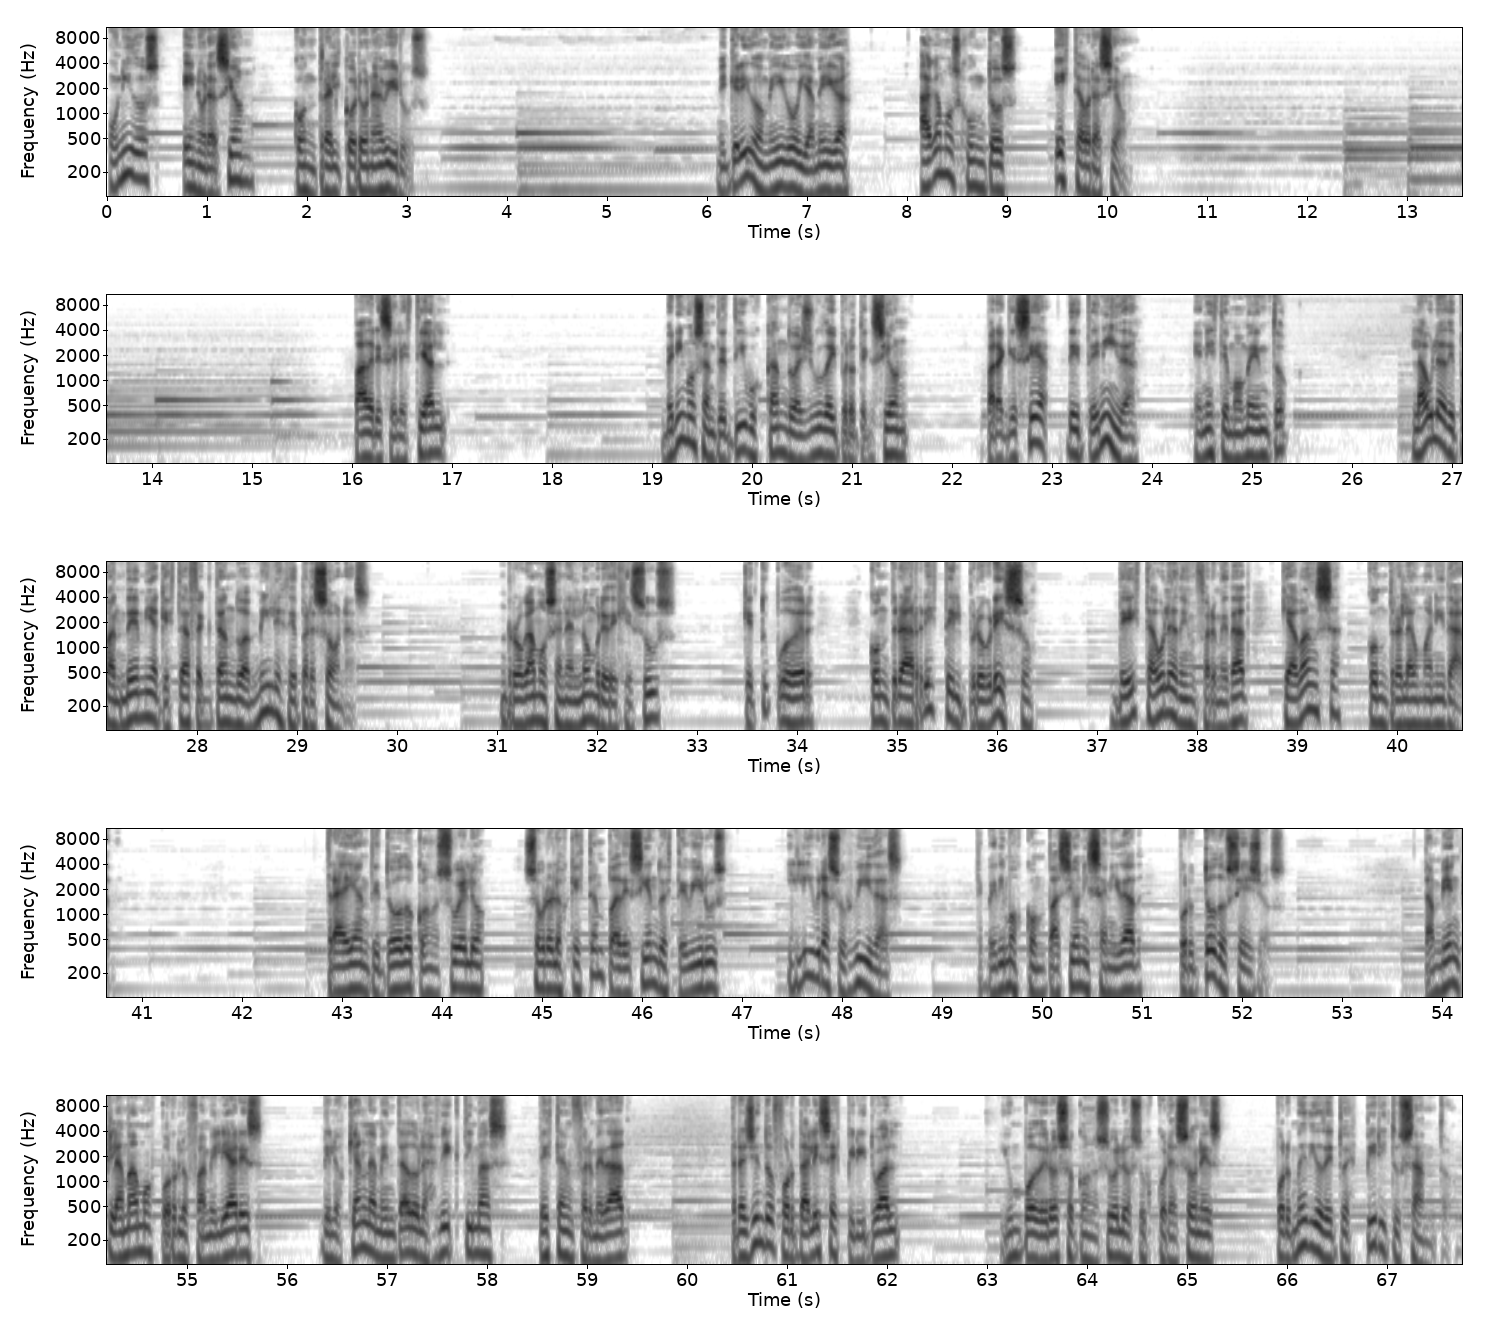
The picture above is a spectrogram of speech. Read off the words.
unidos en oración contra el coronavirus. Mi querido amigo y amiga, hagamos juntos esta oración. Padre Celestial, venimos ante ti buscando ayuda y protección para que sea detenida en este momento la ola de pandemia que está afectando a miles de personas. Rogamos en el nombre de Jesús que tu poder contrarreste el progreso de esta ola de enfermedad que avanza contra la humanidad. Trae ante todo consuelo sobre los que están padeciendo este virus y libra sus vidas. Te pedimos compasión y sanidad por todos ellos. También clamamos por los familiares de los que han lamentado las víctimas de esta enfermedad, trayendo fortaleza espiritual y un poderoso consuelo a sus corazones por medio de tu Espíritu Santo.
